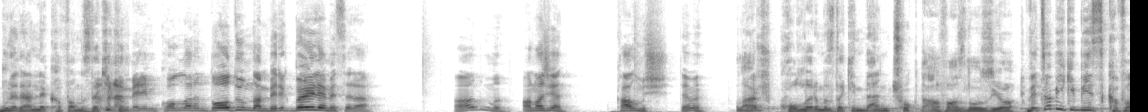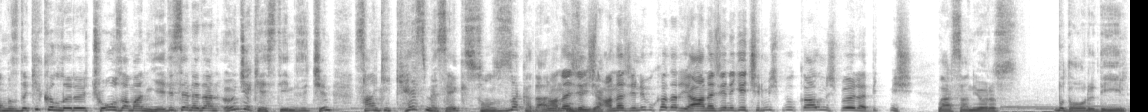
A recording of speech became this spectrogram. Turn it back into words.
Bu nedenle kafamızdaki kıl benim kollarım doğduğumdan beri böyle mesela. Anladın mı? Anajen. Kalmış değil mi? Kıllar kollarımızdakinden çok daha fazla uzuyor. Ve tabii ki biz kafamızdaki kılları çoğu zaman 7 seneden önce kestiğimiz için sanki kesmesek sonsuza kadar Anajen, uzayacaklar anajeni bu kadar ya. Anajeni geçirmiş bu kalmış böyle bitmiş. sanıyoruz. Bu doğru değil.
